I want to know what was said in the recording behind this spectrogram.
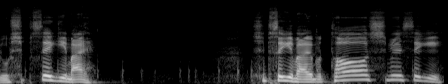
요 10세기 말 10세기 말부터 11세기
